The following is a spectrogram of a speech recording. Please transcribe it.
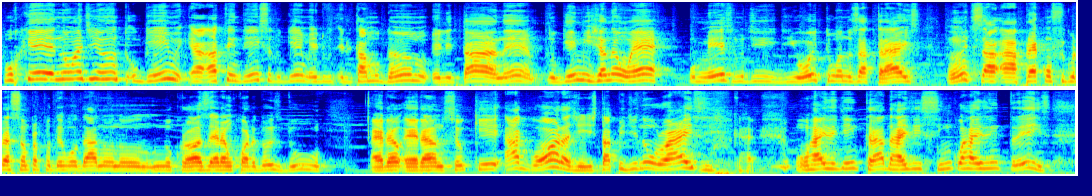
Porque não adianta, o game, a, a tendência do game, ele, ele tá mudando, ele tá, né? O game já não é o mesmo de oito anos atrás. Antes a, a pré-configuração para poder rodar no, no, no, Cross era um Core 2 Duo, era, era não sei o que. Agora, gente, está pedindo um Ryzen, cara. Um Ryzen de entrada, Ryzen 5, Ryzen 3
